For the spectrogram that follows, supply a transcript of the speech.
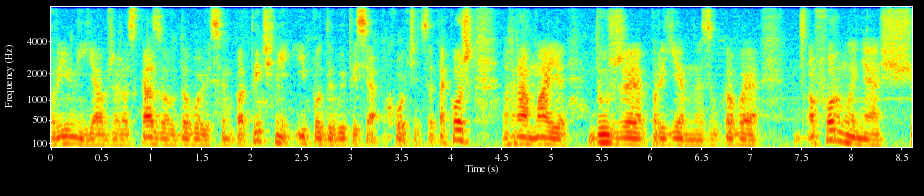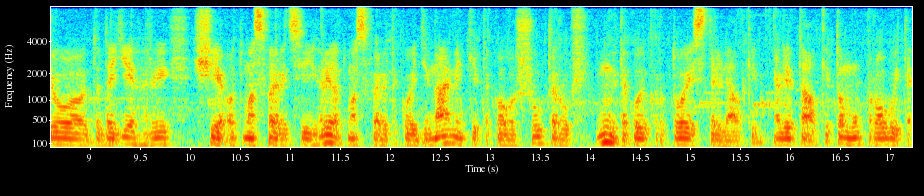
в рівні я вже розказував доволі симпатичні і подивитися хочеться. Також гра має дуже приємне звукове оформлення, що додає гри ще атмосфери цієї гри, атмосфери такої динаміки, такого шутеру, ну і такої крутої стрілялки, літалки. Тому пробуйте.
